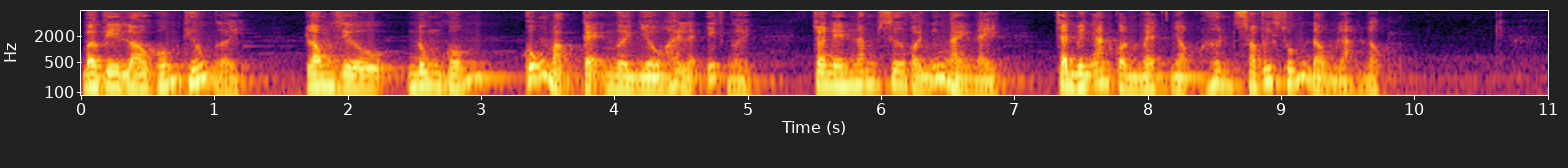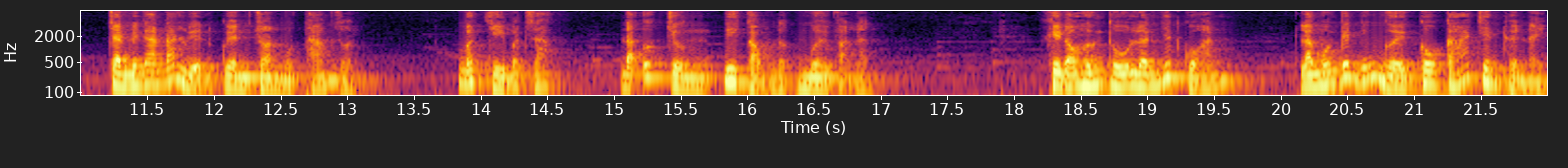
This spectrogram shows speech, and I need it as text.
Bởi vì lò gốm thiếu người, Long Diêu nung gốm Cũng mặc kệ người nhiều hay là ít người cho nên năm xưa vào những ngày này, Trần Bình An còn mệt nhọc hơn so với xuống đồng làm nông. Trần Bình An đã luyện quyền tròn một tháng rồi. Bất chi bất giác, Đã ước chừng đi cọc được 10 vạn lần. Khi đó hứng thú lớn nhất của hắn Là muốn biết những người câu cá trên thuyền này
